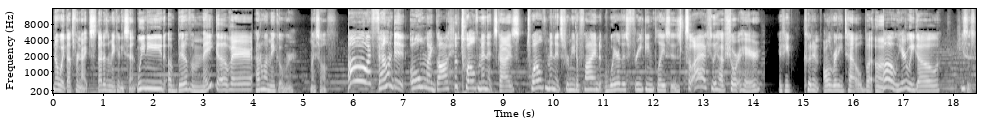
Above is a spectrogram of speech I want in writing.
No, wait, that's for knights. That doesn't make any sense. We need a bit of a makeover. How do I make over myself? I found it! Oh my gosh. It took 12 minutes, guys. 12 minutes for me to find where this freaking place is. So I actually have short hair, if you couldn't already tell, but uh, oh, here we go. Jesus.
